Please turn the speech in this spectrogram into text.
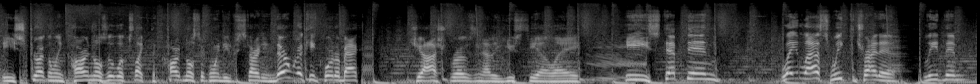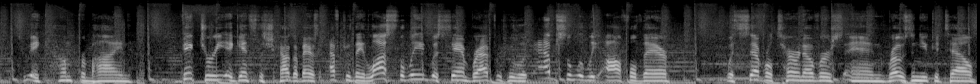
the struggling Cardinals. It looks like the Cardinals are going to be starting their rookie quarterback, Josh Rosen out of UCLA. He stepped in late last week to try to lead them to a come from behind victory against the Chicago Bears after they lost the lead with Sam Bradford, who looked absolutely awful there with several turnovers. And Rosen, you could tell,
